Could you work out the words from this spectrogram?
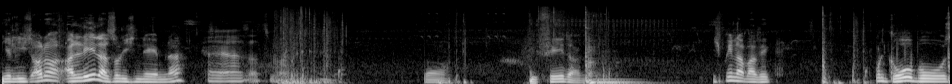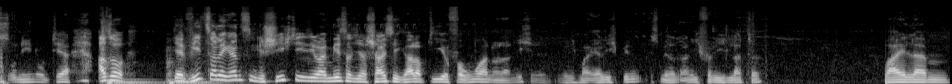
Hier liegt auch noch. Ah, Leder soll ich nehmen, ne? Ja, ja, sag's mal. So. Die Federn. Ich bring das mal weg. Und Gobos und hin und her. Also, der Witz an der ganzen Geschichte, die bei mir ist halt ja scheißegal, ob die hier verhungern oder nicht. Wenn ich mal ehrlich bin, ist mir das eigentlich völlig Latte. Weil, ähm,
